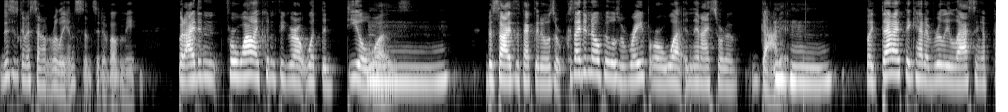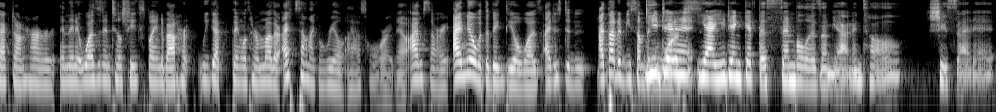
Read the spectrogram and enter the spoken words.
this is going to sound really insensitive of me, but I didn't for a while I couldn't figure out what the deal was Mm, besides the fact that it was because I didn't know if it was a rape or what, and then I sort of got it. mhm. Like that, I think had a really lasting effect on her. And then it wasn't until she explained about her. We got the thing with her mother. I sound like a real asshole right now. I'm sorry. I know what the big deal was. I just didn't. I thought it'd be something. You didn't, worse. yeah, you didn't get the symbolism yet until she said it.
